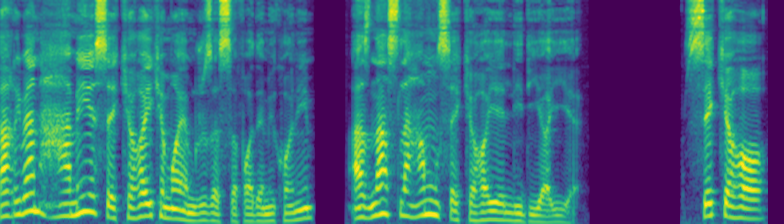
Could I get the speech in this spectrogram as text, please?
تقریبا همه سکه هایی که ما امروز استفاده می کنیم از نسل همون سکه های لیدیاییه. سکه ها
